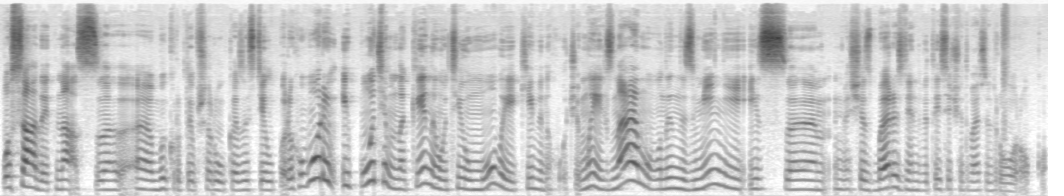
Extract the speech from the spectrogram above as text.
посадить нас, е, викрутивши руки за стіл переговорів, і потім накине оті умови, які він хоче. Ми їх знаємо, вони незмінні із е, ще з березня 2022 року.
